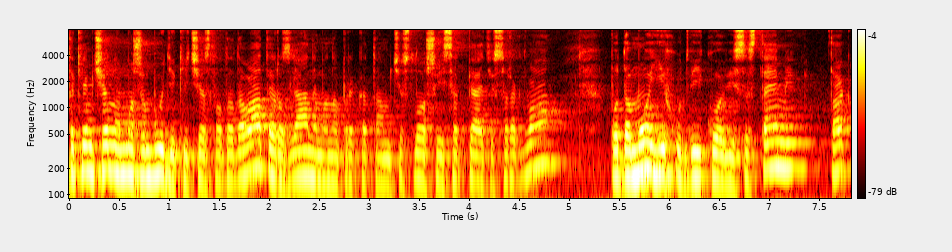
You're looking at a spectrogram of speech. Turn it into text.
таким чином можемо будь-які числа додавати. Розглянемо, наприклад, там число 65 і 42, подамо їх у двійковій системі. Так?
